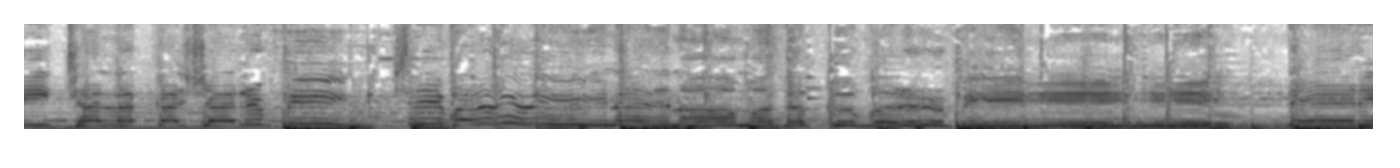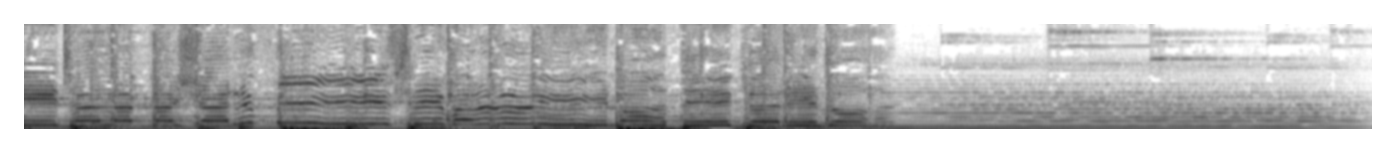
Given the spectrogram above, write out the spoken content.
तेरी झलक शर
